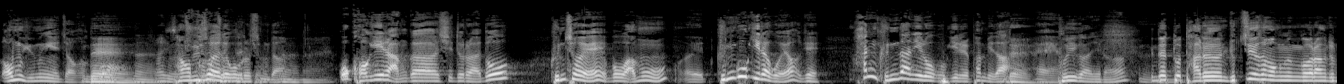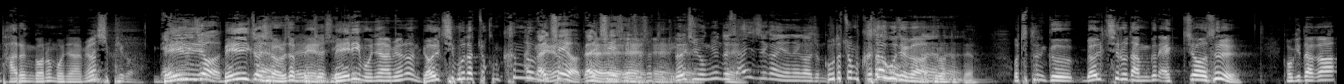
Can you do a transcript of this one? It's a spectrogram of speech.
너무 유명해져 갖고 네. 네. 줄 서야 되고 좀 그렇습니다. 꼭 거기를 안 가시더라도 근처에 뭐 아무 에, 근고기라고요. 이제 한 근 단위로 고기를 팝니다. 네. 예. 부위가 아니라 근데 또 다른 육지에서 먹는 거랑 좀 다른 거는 뭐냐면 레시피가 멜젓. 메일젓이라고 그러죠. 네, 멜. 멜젓이 멜이 뭐냐면은 멸치보다 조금 큰 아, 놈이에요. 멸치예요. 멸치의 네, 네, 사투리. 네. 멸치 종류인데 네. 사이즈가 얘네가 좀 그보다 좀 크다고 제가 네, 들었는데요. 네. 어쨌든 그 멸치로 담근 액젓을 거기다가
